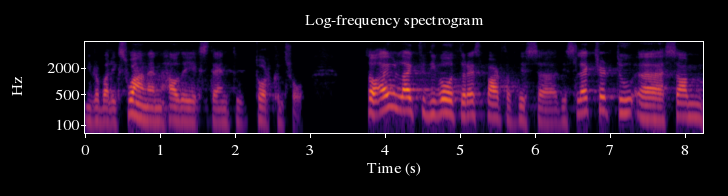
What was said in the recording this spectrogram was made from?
in robotics one and how they extend to torque control. So I would like to devote the rest part of this, uh, this lecture to some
